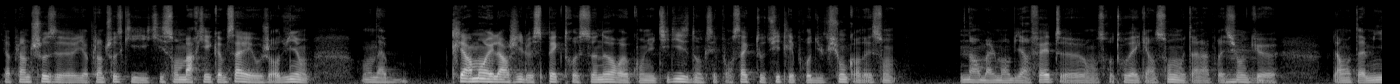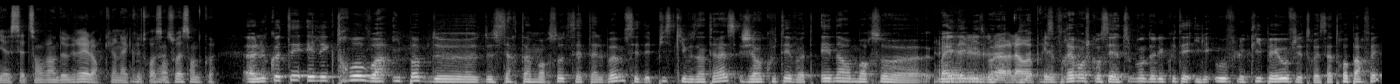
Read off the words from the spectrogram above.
il y a plein de choses, euh, il y a plein de choses qui, qui sont marquées comme ça. Et aujourd'hui, on, on a clairement élargi le spectre sonore euh, qu'on utilise. Donc c'est pour ça que tout de suite les productions, quand elles sont normalement bien faites, euh, on se retrouve avec un son où t'as l'impression Mhm. que là on t'a mis 720 degrés alors qu'il y en a que 360 quoi. Euh, le côté électro, voire hip-hop de, de certains morceaux de cet album, c'est des pistes qui vous intéressent. J'ai écouté votre énorme morceau euh, My Euh, Name Is. la- Voilà. la reprise. Vraiment, je conseille à tout le monde de l'écouter. Il est ouf, le clip est ouf, j'ai trouvé ça trop parfait.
